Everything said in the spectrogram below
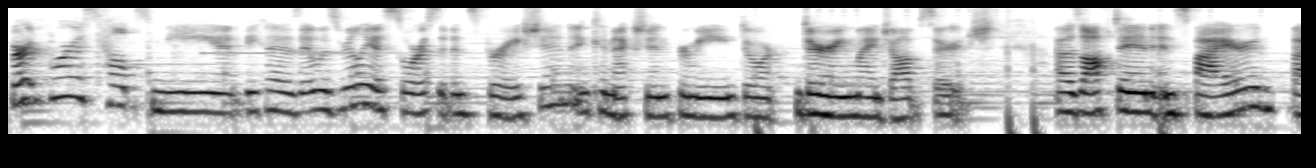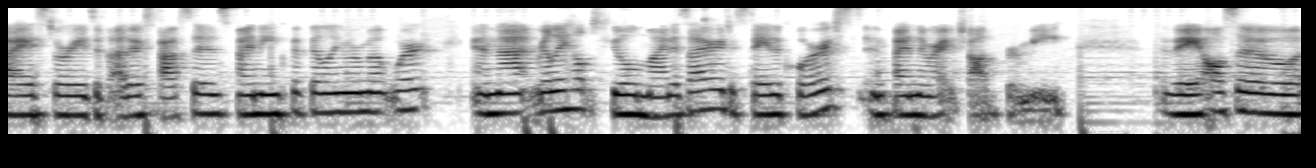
VirtForce helps me because it was really a source of inspiration and connection for me dur- during my job search. I was often inspired by stories of other spouses finding fulfilling remote work, and that really helped fuel my desire to stay the course and find the right job for me. They also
